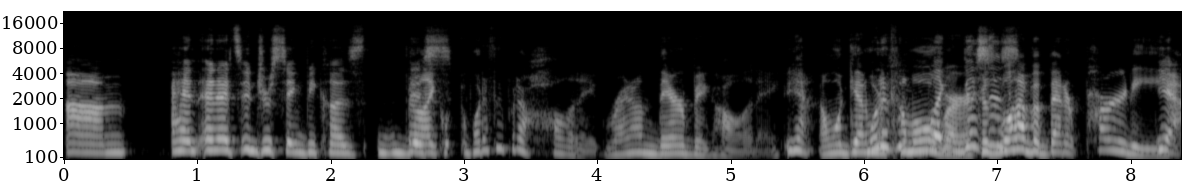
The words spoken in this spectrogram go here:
um and and it's interesting because They're this like, what if we put a holiday right on their big holiday? Yeah. And we'll get them What to if- come like, over because is- we'll have a better party. yeah,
